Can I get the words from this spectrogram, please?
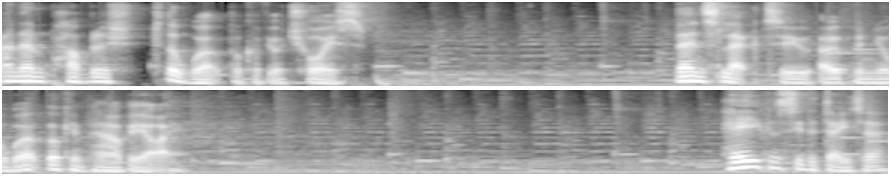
and then Publish to the workbook of your choice. Then select to open your workbook in Power BI. Here you can see the data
